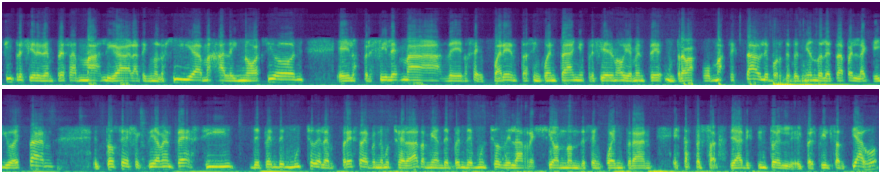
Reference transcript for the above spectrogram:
sí prefieren empresas más ligadas a la tecnología, más a la innovación. Los perfiles más de, no sé, 40, 50 años prefieren obviamente un trabajo más estable, por dependiendo de la etapa en la que ellos están. Entonces, efectivamente, sí depende mucho de la empresa, depende mucho de la edad, también depende mucho de la región donde se encuentran estas personas. Ya distinto el, perfil Santiago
